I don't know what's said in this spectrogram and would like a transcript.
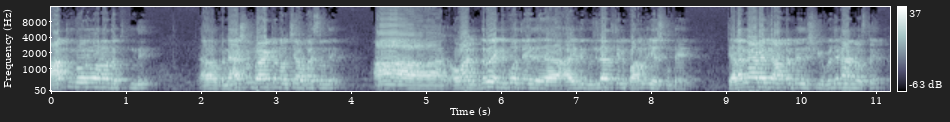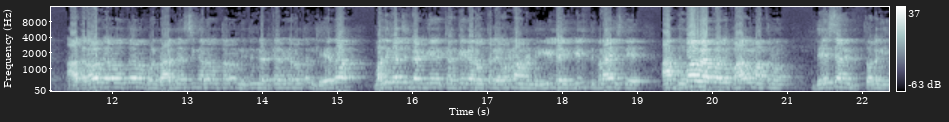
ఆత్మగౌరవం అన్న దక్కుతుంది. ఆ, ఒక నేషనల్ ప్రాజెక్ట్ అని వచ్చే అవకాశం ఉంది. ఆ వాళ్ళిద్దరూ వెళ్ళిపోతే వెళ్ళి గుజరాత్కి వెళ్ళి పాలన చేసుకుంటే తెలంగాణకి ఆంధ్రప్రదేశ్కి విభజన హామీ వస్తాయి. ఆ తర్వాత ఎవరు రాజ్నాథ్ సింగ్ గారు అవుతారో నితిన్ గడ్కరీ గారు అవుతారు లేదా మల్లికార్జున ఖడ్గే ఖడ్గే గారు అవుతారు ఎవరన్నా ఉండండి వీళ్ళు వీళ్ళు మినహాయిస్తే ఆ గుమా వ్యాపారుల పాలన మాత్రం దేశానికి తొలగి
